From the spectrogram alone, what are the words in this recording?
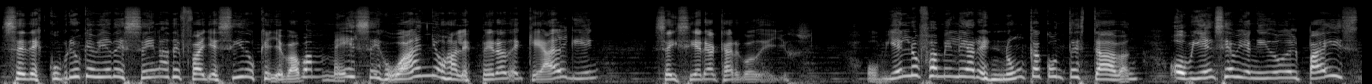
se descubrió que había decenas de fallecidos que llevaban meses o años a la espera de que alguien se hiciera cargo de ellos o bien los familiares nunca contestaban, o bien se habían ido del país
